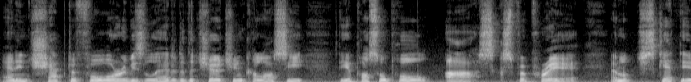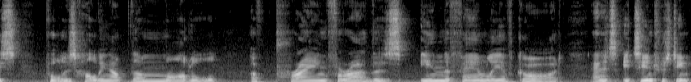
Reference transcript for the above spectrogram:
And in chapter 4 of his letter to the church in Colossae, the Apostle Paul asks for prayer. And look, just get this Paul is holding up the model of praying for others in the family of God. And it's, it's interesting.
